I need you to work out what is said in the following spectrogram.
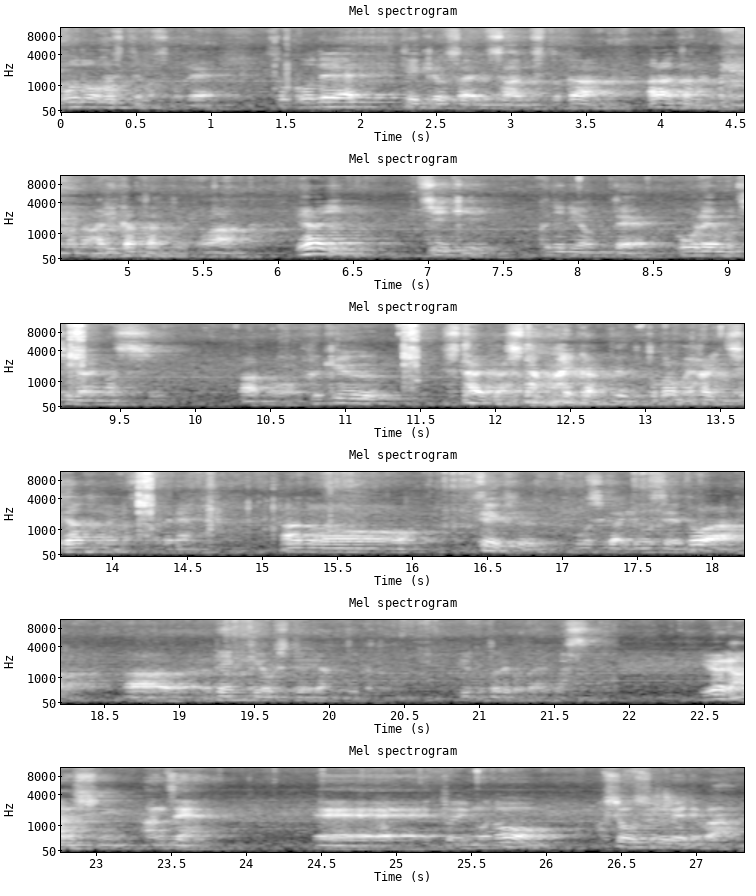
公道を走ってますのでそこで提供されるサービスとか新たな車の在り方というのはやはり地域国によって法令も違いますしあの普及したいかしたくないかっていうところもやはり違うと思いますのでね。あの政府もしくは行政とは連携をしてやっていくということでございます。いわゆる安心安全、えー、というものを保障する上では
